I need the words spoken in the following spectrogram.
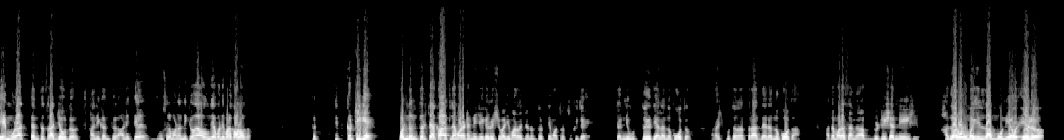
ते मुळात त्यांचंच राज्य होतं स्थानिकांचं आणि ते मुसलमानांनी किंवा औरंगजेबाने बळकावलं होतं. तर तितकं ठीक आहे. पण नंतरच्या काळातल्या मराठ्यांनी जे केलं शिवाजी महाराजांच्या नंतर ते मात्र चुकीचं आहे. त्यांनी उत्तरेत यायला नको होतं. राजपुतांना त्रास द्यायला नको होता. आता मला सांगा ब्रिटिशांनी हजारो मैल लांबून येणं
